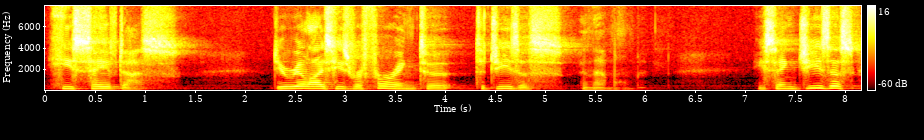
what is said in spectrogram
He saved us. Do you realize He's referring to, to Jesus in that moment. He's saying, Jesus,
